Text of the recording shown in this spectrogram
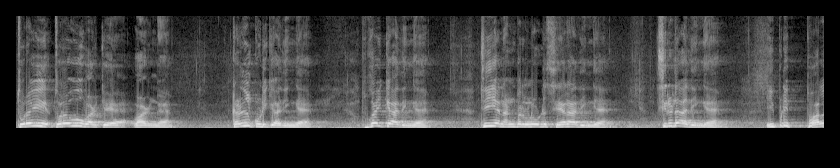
துறை துறவு வாழ்க்கையை வாழுங்க. கள் குடிக்காதீங்க. புகைக்காதீங்க. தீய நண்பர்களோடு சேராதீங்க. திருடாதீங்க. இப்படி பல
